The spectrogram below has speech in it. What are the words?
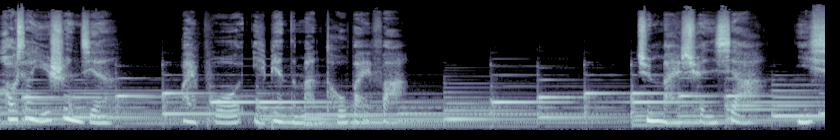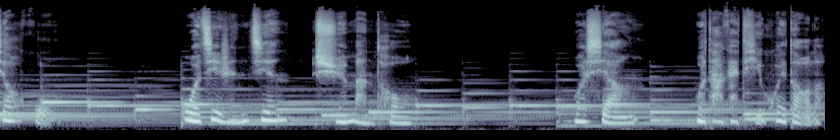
好像一瞬间，外婆已变得满头白发。君埋泉下泥销骨，我寄人间。雪满头，我想，我大概体会到了。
